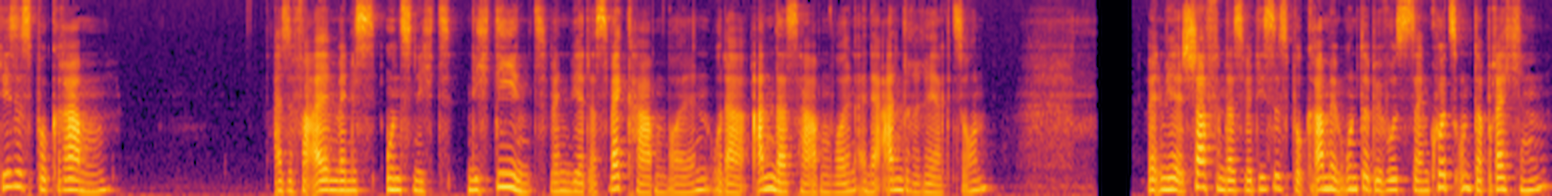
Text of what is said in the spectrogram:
dieses Programm also vor allem, wenn es uns nicht, nicht dient, wenn wir das weghaben wollen oder anders haben wollen, eine andere Reaktion. Wenn wir es schaffen, dass wir dieses Programm im Unterbewusstsein kurz unterbrechen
